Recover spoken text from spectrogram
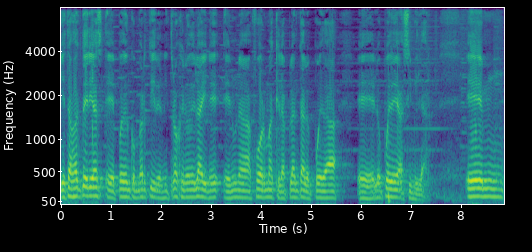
y estas bacterias eh, pueden convertir el nitrógeno del aire en una forma que la planta lo pueda eh, lo puede asimilar. Em,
